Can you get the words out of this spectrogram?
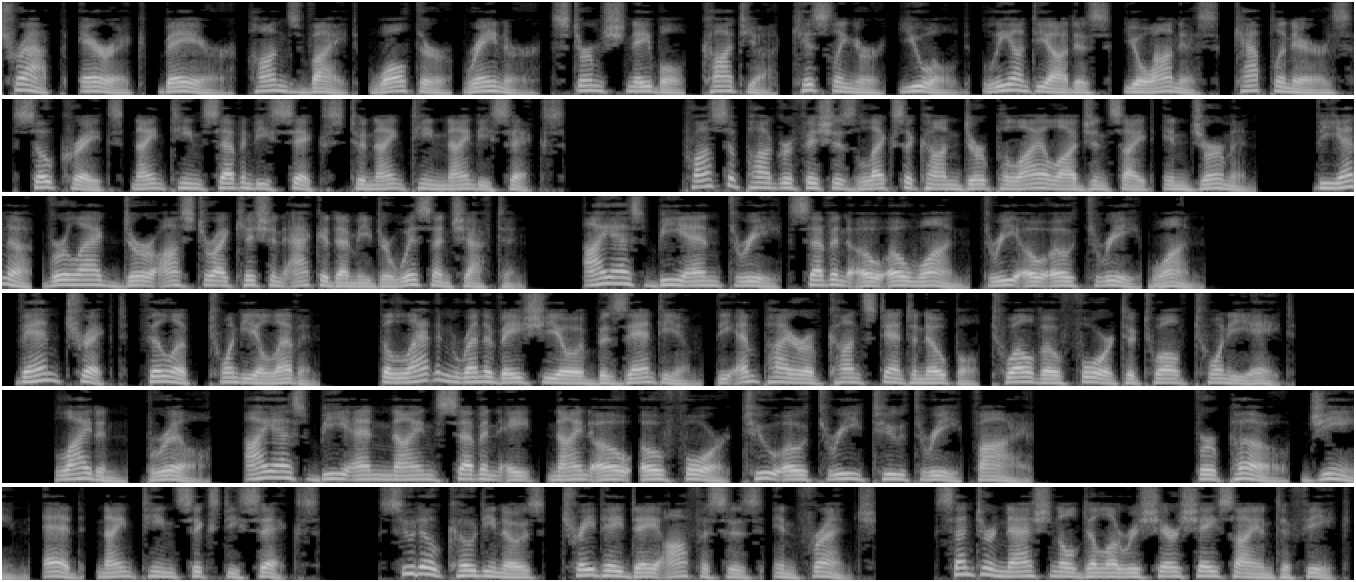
Trapp, Erich, Bayer, Hans Veit, Walther, Rainer, Sturm Schnabel, Katja, Kisslinger, Ewald, Leontiadis, Ioannis, Kaplaneres, Socrates 1976–1996. Prosopographisches Lexikon der Paläologenzeit in German. Vienna, Verlag der Österreichischen Akademie der Wissenschaften. ISBN 3-7001-3003-1. Van Tricht, Philip 2011. The Latin Renovatio of Byzantium, The Empire of Constantinople 1204–1228. Leiden, Brill. ISBN 978 90 4 20323 5 Verpeaux, Jean, ed. 1966. Pseudo-Kodinos, Traité des offices in French. Centre national de la recherche scientifique.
